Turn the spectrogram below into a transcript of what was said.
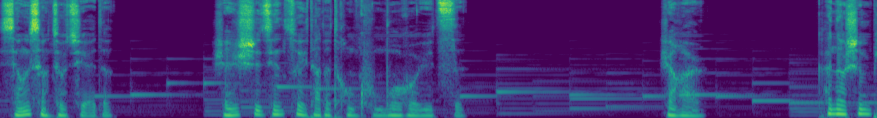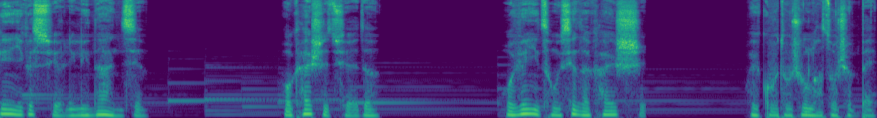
想想就觉得，人世间最大的痛苦莫过于此。然而，看到身边一个血淋淋的案件，我开始觉得，我愿意从现在开始，为孤独终老做准备。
